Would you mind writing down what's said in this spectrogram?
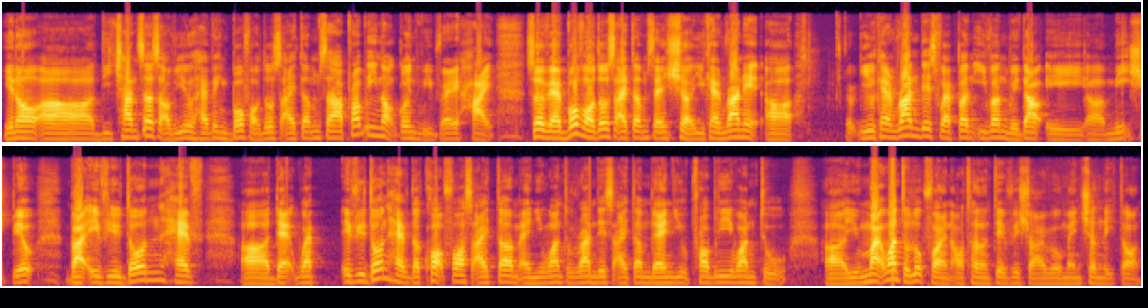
you know, uh, the chances of you having both of those items are probably not going to be very high. So if you have both of those items, then sure you can run it. Uh, you can run this weapon even without a uh, mage build. But if you don't have uh, that weapon if you don't have the quad force item and you want to run this item then you probably want to uh, you might want to look for an alternative which I will mention later on.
